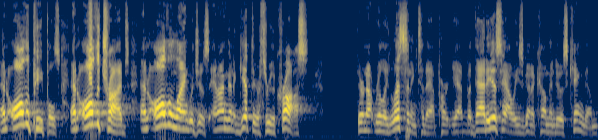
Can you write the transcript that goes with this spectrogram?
and all the peoples and all the tribes and all the languages, and I'm going to get there through the cross. They're not really listening to that part yet, but that is how he's going to come into his kingdom.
